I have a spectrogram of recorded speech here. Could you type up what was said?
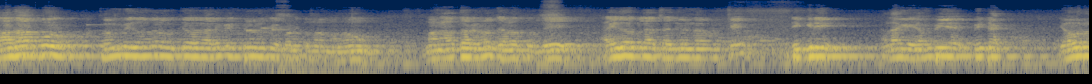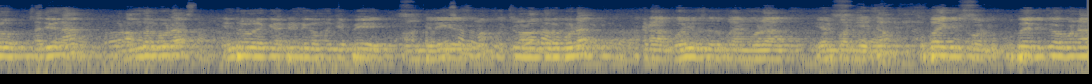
దాదాపు తొమ్మిది వందల ఉద్యోగాలకు ఇంటర్వ్యూ చేపడుతున్నాం మనం. మన ఆధ్వర్యంలో జరుగుతుంది. ఐదో క్లాస్ చదివిన నుంచి డిగ్రీ అలాగే ఎంబీఏ బీటెక్ ఎవరు చదివినా వాళ్ళందరూ కూడా ఇంటర్వ్యూలకి అటెండ్ కమ్మని చెప్పి మనం తెలియజేస్తున్నాం. వచ్చిన వాళ్ళందరూ కూడా అక్కడ భోజన సదుపాయం కూడా ఏర్పాటు చేశాం. ఉపయోగించుకోండి. ఉపయోగించుకోకుండా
